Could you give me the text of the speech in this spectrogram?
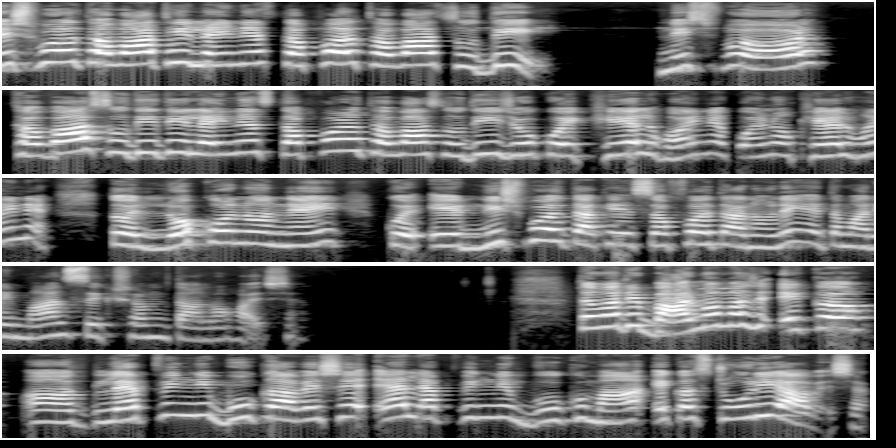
નિષ્ફળ થવાથી લઈને સફળ થવા સુધી, નિષ્ફળ થવા સુધીથી લઈને સફળ થવા સુધી જો કોઈ ખેલ હોય ને, કોઈનો ખેલ હોય ને, તો લોકોનો નહીં, કોઈ એ નિષ્ફળતા કે સફળતાનો નહીં, એ તમારી માનસિક ક્ષમતાનો હોય છે. તમારે બારમામાં જ એક લેપવિંગની બુક આવે છે. એ લેપવિંગની બુકમાં એક સ્ટોરી આવે છે.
